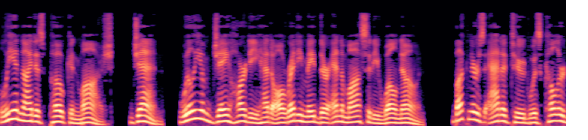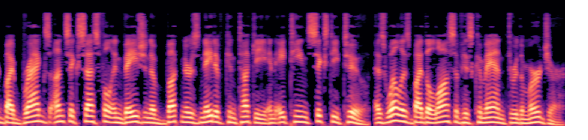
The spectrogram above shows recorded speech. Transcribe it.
Leonidas Polk and Maj. Gen. William J. Hardee had already made their animosity well known. Buckner's attitude was colored by Bragg's unsuccessful invasion of Buckner's native Kentucky in 1862, as well as by the loss of his command through the merger.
